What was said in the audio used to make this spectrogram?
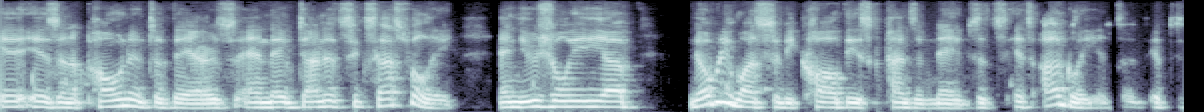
is an opponent of theirs, and they've done it successfully. And usually, uh, nobody wants to be called these kinds of names. It's it's ugly. It's it's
